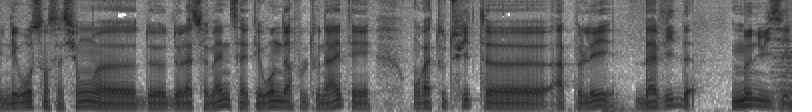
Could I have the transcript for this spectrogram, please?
une des grosses sensations euh, de, la semaine, ça a été Wonderful Tonight et on va tout de suite euh, appeler David Menuisier.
